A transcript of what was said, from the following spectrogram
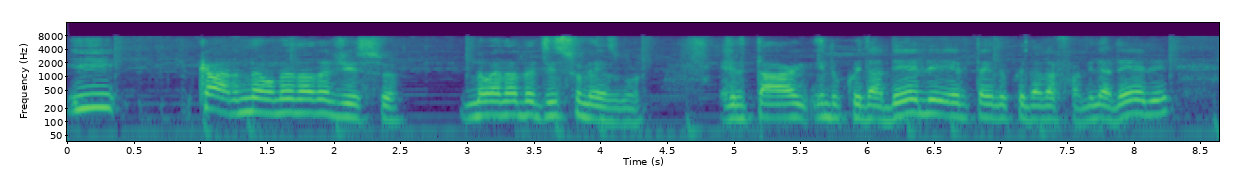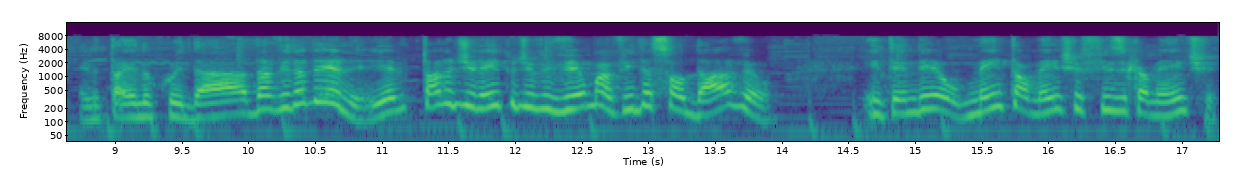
E, cara, não, não é nada disso. Não é nada disso mesmo. Ele tá indo cuidar dele, ele tá indo cuidar da família dele, ele tá indo cuidar da vida dele. E ele tá no direito de viver uma vida saudável, entendeu? Mentalmente e fisicamente.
